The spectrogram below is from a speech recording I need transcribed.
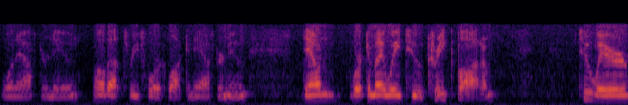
one afternoon, well, about three, four o'clock in the afternoon, down working my way to a creek bottom to where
